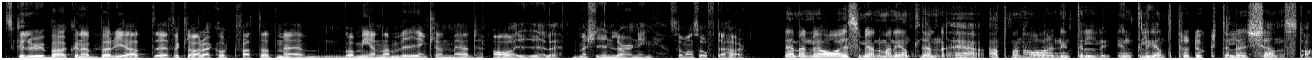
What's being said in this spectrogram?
skulle du bara kunna börja att eh, förklara kortfattat med vad menar vi egentligen med AI eller machine learning som man så ofta hör? Nej, men med AI så menar man egentligen eh, att man har en intelligent produkt eller en tjänst. Då.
